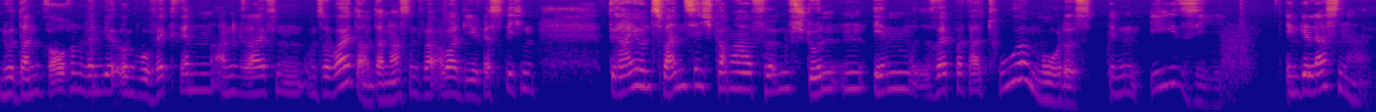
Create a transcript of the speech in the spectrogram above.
nur dann brauchen, wenn wir irgendwo wegrennen, angreifen und so weiter. Und danach sind wir aber die restlichen 23,5 Stunden im Reparaturmodus, in Easy, in Gelassenheit.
